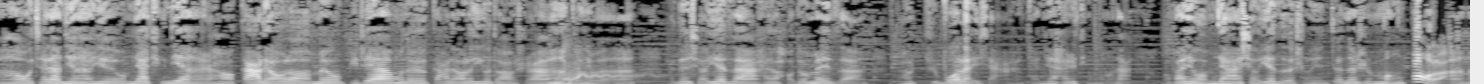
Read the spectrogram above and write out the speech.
然后我前两天啊，因为我们家停电，然后尬聊了没有 BGM 的尬聊了一个多小时啊，跟你们还跟小椰子啊，还有好多妹子，然后直播了一下，感觉还是挺萌的。我发现我们家小椰子的声音真的是萌爆了啊！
